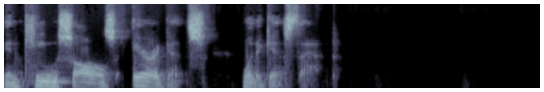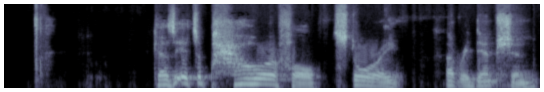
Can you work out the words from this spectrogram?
and King Saul's arrogance went against that. Because it's a powerful story of redemption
